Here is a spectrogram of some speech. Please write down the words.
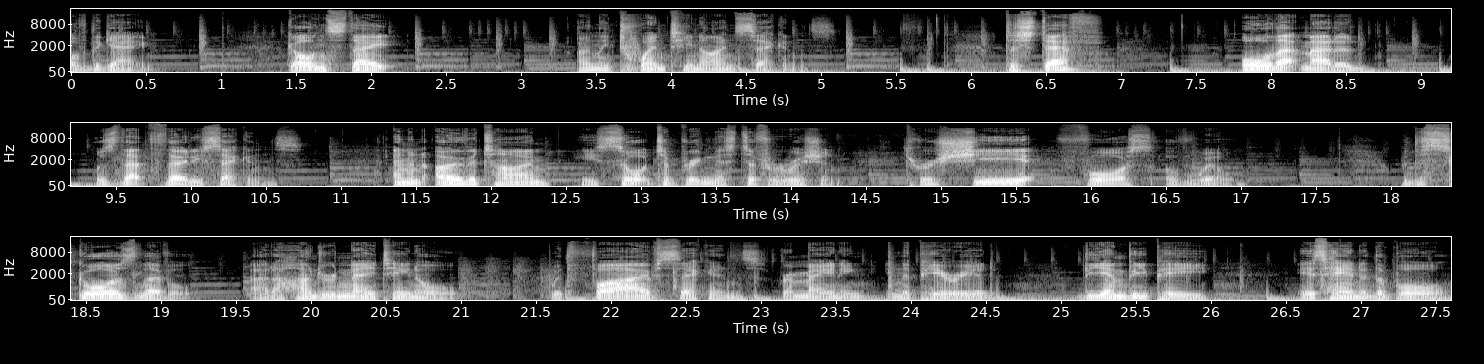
of the game. Golden State, only 29 seconds. To Steph, all that mattered was that 30 seconds. And in overtime, he sought to bring this to fruition through sheer force of will. With the scores level at 118 all, with 5 seconds remaining in the period, the MVP is handed the ball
